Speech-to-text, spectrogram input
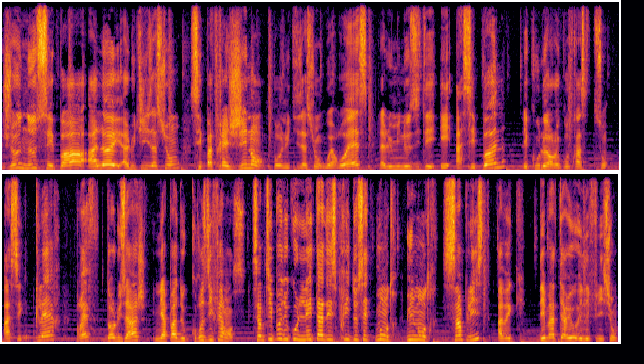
Je ne sais pas. À l'œil, à l'utilisation, c'est pas très gênant pour une utilisation Wear OS. La luminosité est assez bonne, les couleurs, le contraste sont assez clairs. Bref, dans l'usage, il n'y a pas de grosse différence. C'est un petit peu du coup l'état d'esprit de cette montre. Une montre simpliste avec des matériaux et des finitions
